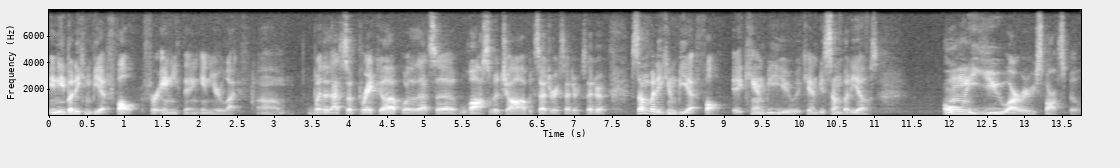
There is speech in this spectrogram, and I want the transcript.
anybody can be at fault for anything in your life, um, whether that's a breakup, whether that's a loss of a job, etc., etc., etc. Somebody can be at fault. It can be you. It can be somebody else only you are responsible.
